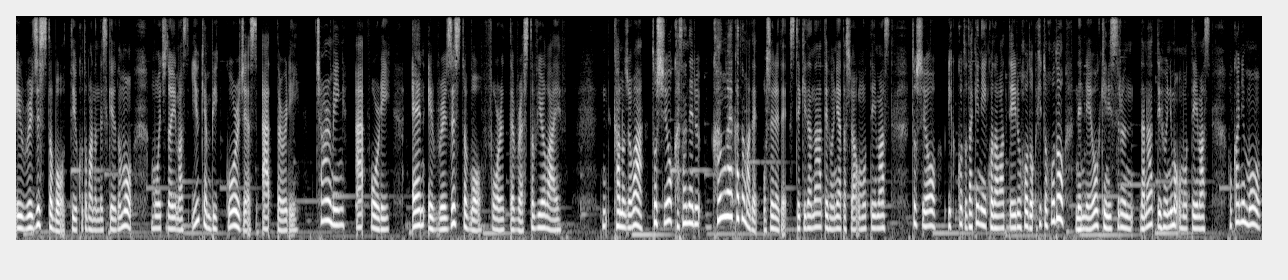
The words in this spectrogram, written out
irresistible っていう言葉なんですけれどももう一度言います。You can be gorgeous at 30, charming at 40, and irresistible for the rest of your life. 彼女は年を重ねる考え方までおしゃれで素敵だなっていうふうに私は思っています。年を行くことだけにこだわっているほど、人ほど年齢を気にするんだなっていうふうにも思っています。他にも、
